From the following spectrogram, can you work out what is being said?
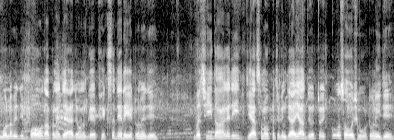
ਮੁੱਲ ਵੀਰ ਜੀ ਬਹੁਤ ਆਪਣੇ ਜਾਇਜ਼ ਹੋਣਗੇ ਫਿਕਸ ਦੇ ਰੇਟ ਹੋਣੇ ਜੀ। ਵਸੀ ਦਾਂਗੇ ਜੀ ਜੈਸ ਨੂੰ 55000 ਦੇ ਵਿੱਚੋਂ ਇੱਕੋ 100 ਛੂਟ ਹੋਣੀ ਜੀ।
